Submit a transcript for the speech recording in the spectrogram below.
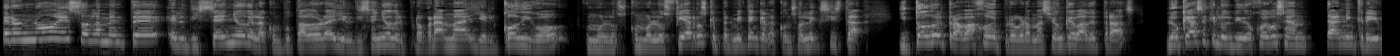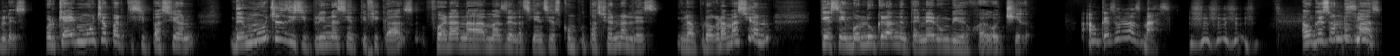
Pero no es solamente el diseño de la computadora y el diseño del programa y el código, como los, como los fierros que permiten que la consola exista y todo el trabajo de programación que va detrás, lo que hace que los videojuegos sean tan increíbles, porque hay mucha participación de muchas disciplinas científicas, fuera nada más de las ciencias computacionales y la programación, que se involucran en tener un videojuego chido. Aunque son las más. Aunque son los más.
